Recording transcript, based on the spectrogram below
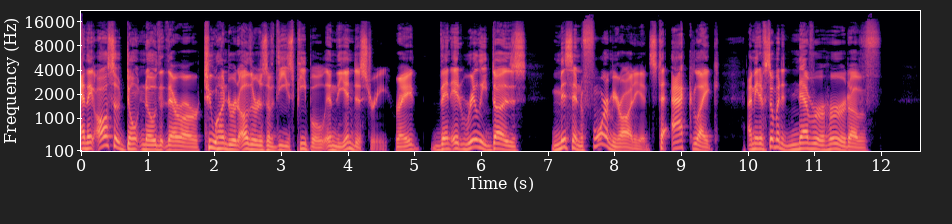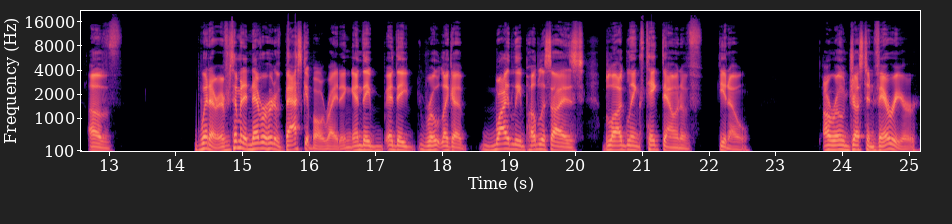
and they also don't know that there are 200 others of these people in the industry right then it really does misinform your audience to act like I mean, if someone had never heard of of whatever, if someone had never heard of basketball writing and they and they wrote like a widely publicized blog length takedown of, you know, our own Justin Verrier,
